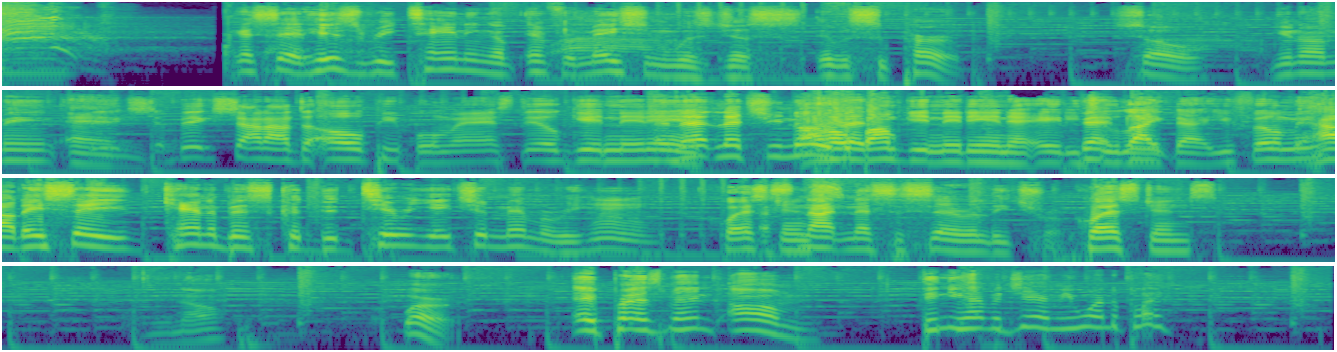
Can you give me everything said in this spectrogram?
Like I said, his retaining of information was just it was superb. So you know what I mean, and Big, big shout out to old people, man. Still getting it in. and that lets you know I hope that, I'm getting it in at 82 that, like, like, that. You feel me? how they say cannabis could deteriorate your memory. Hmm. That's Questions. not necessarily true. questions. You know, word. Hey, President, um, didn't you have a jam you wanted to play?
